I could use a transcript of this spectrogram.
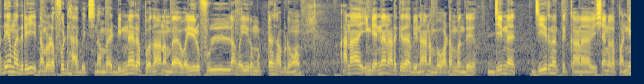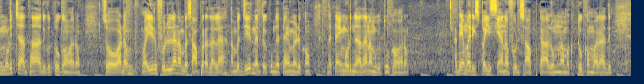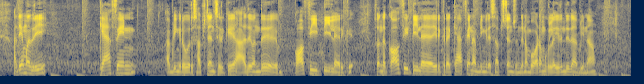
அதே மாதிரி நம்மளோட ஃபுட் ஹேபிட்ஸ் நம்ம டின்னர் அப்போ தான் நம்ம வயிறு ஃபுல்லாக வயிறு முட்டை சாப்பிடுவோம். ஆனால் இங்கே என்ன நடக்குது அப்படின்னா நம்ம உடம்பு வந்து ஜீர்ண ஜீரணத்துக்கான விஷயங்களை பண்ணி முடித்தா தான் அதுக்கு தூக்கம் வரும். ஸோ உடம் வயிறு ஃபுல்லாக நம்ம சாப்பிட்றதால நம்ம ஜீரணத்துக்கு கொஞ்சம் டைம் எடுக்கும். அந்த டைம் முடிஞ்சால் தான் நமக்கு தூக்கம் வரும். அதே மாதிரி ஸ்பைசியான ஃபுட் சாப்பிட்டாலும் நமக்கு தூக்கம் வராது. அதே மாதிரி கேஃபேன் அப்படிங்கிற ஒரு சப்ஸ்டன்ஸ் இருக்குது அது வந்து காஃபி டீயில் இருக்குது ஸோ அந்த காஃபி டீயில் இருக்கிற கேஃபேன் அப்படிங்கிற சப்ஸ்டன்ஸ் வந்து நம்ம உடம்புக்குள்ளே இருந்தது அப்படின்னா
